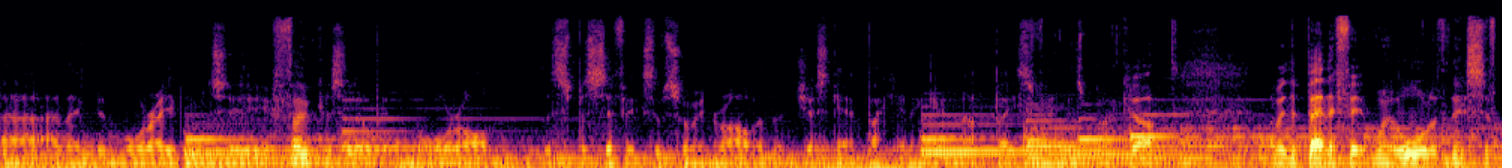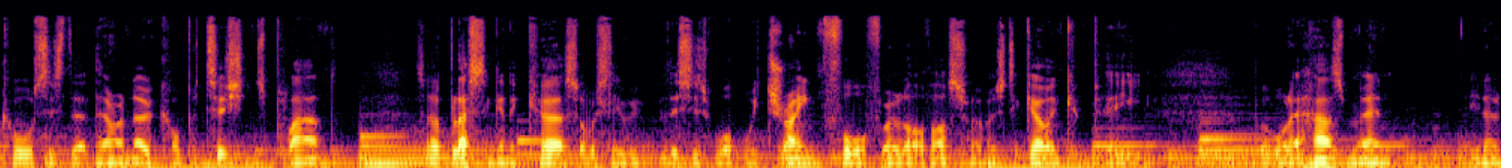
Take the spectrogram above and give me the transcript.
uh, and they've been more able to focus a little bit more on the specifics of swimming rather than just getting back in and getting that base fitness back up. I mean, the benefit with all of this, of course, is that there are no competitions planned. So, a blessing and a curse. Obviously, we, this is what we train for for a lot of our swimmers to go and compete. But what it has meant, you know,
